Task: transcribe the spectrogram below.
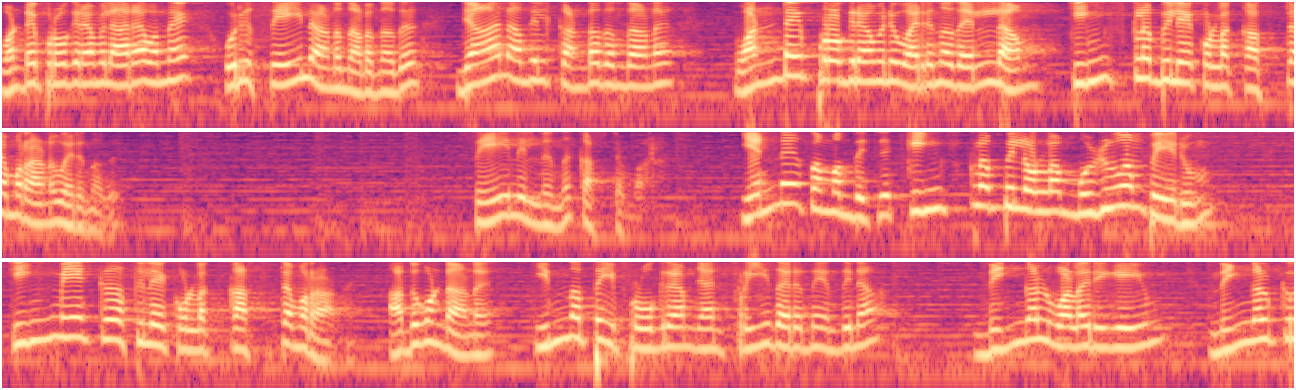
വൺ ഡേ പ്രോഗ്രാമിൽ ആരാ വന്നേ? ഒരു സെയിലാണ് നടന്നത്. ഞാൻ അതിൽ കണ്ടത് എന്താണ് വൺ ഡേ പ്രോഗ്രാമിന് വരുന്നതെല്ലാം കിങ്സ് ക്ലബിലേക്കുള്ള കസ്റ്റമറാണ് വരുന്നത്. സെയിലിൽ നിന്ന് കസ്റ്റമർ എന്നെ സംബന്ധിച്ച് കിങ്സ് ക്ലബിലുള്ള മുഴുവൻ പേരും കിങ് മേക്കേഴ്സിലേക്കുള്ള കസ്റ്റമറാണ് അതുകൊണ്ടാണ് ഇന്നത്തെ ഈ പ്രോഗ്രാം ഞാൻ ഫ്രീ തരുന്നത് എന്തിനാ? നിങ്ങൾ വളരുകയും നിങ്ങൾക്ക്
